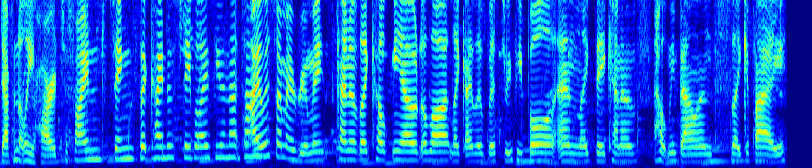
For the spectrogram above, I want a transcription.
definitely hard to find things that kind of stabilize you in that time. I always find my roommates kind of like help me out a lot. Like I live with three people and like they kind of help me balance like if I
